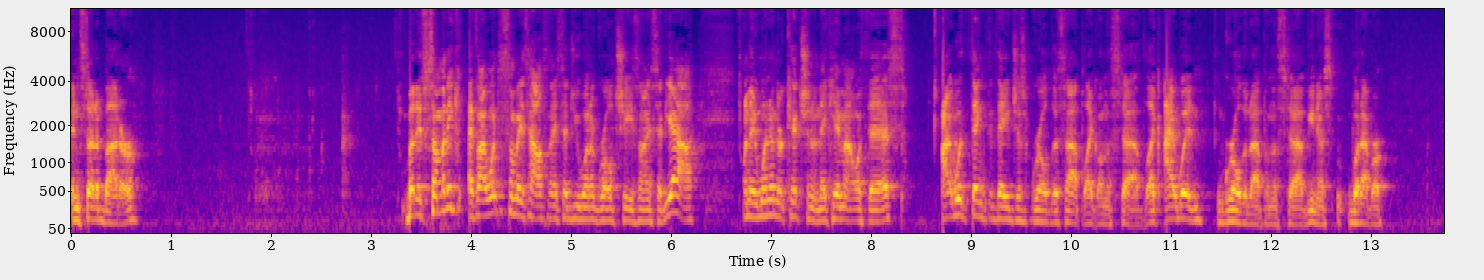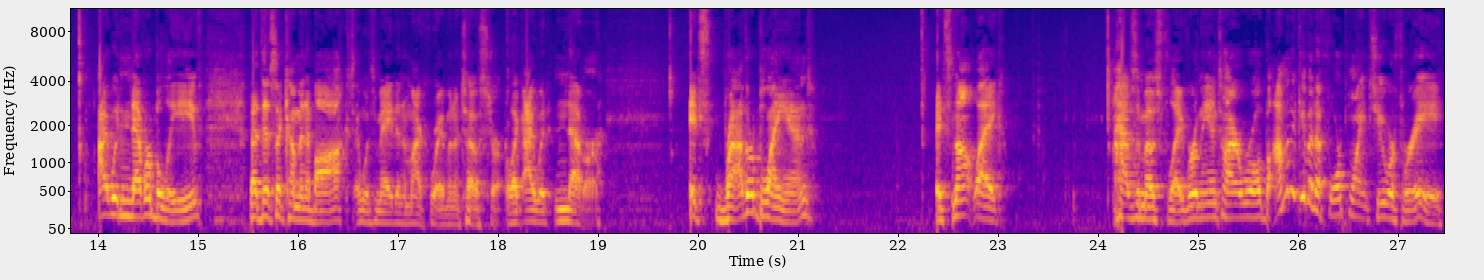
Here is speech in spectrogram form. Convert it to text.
instead of butter. But if somebody, if I went to somebody's house and they said, do you want a grilled cheese? And I said, yeah. And they went in their kitchen and they came out with this, I would think that they just grilled this up like on the stove. Like I would grilled it up on the stove, you know, whatever. I would never believe that this had come in a box and was made in a microwave and a toaster. Like I would never. It's rather bland. It's not like has the most flavor in the entire world, but I'm going to give it a 4.2 or 3.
